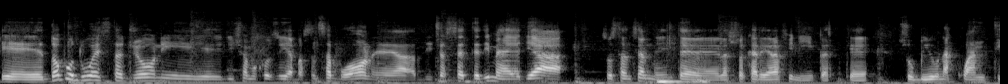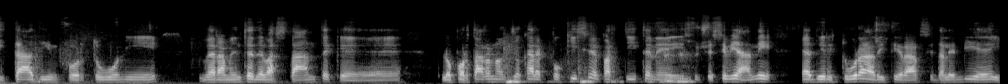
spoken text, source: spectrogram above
E dopo due stagioni diciamo così abbastanza buone a 17 di media sostanzialmente la sua carriera finì perché subì una quantità di infortuni veramente devastante che lo portarono a giocare pochissime partite nei successivi anni e addirittura a ritirarsi dall'NBA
